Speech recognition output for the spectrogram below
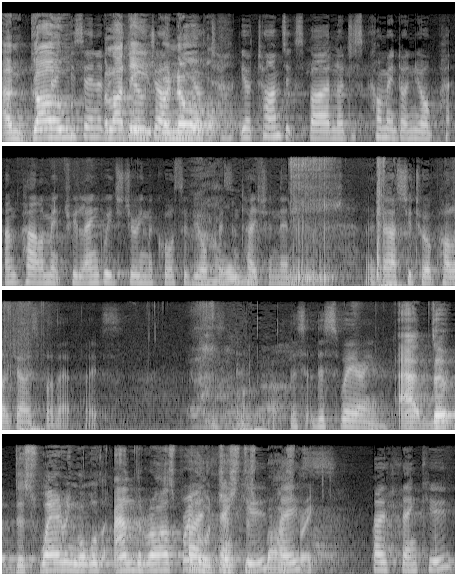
and go you, Senator bloody renewable. Your, your time's expired, and I just comment on your unparliamentary language during the course of your Oh. presentation. Then I ask you to apologise for that, please. The, the swearing. Uh, the, the swearing or, and the raspberry, or Both, just thank the you, raspberry? please. Both, thank you.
